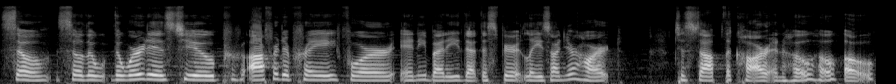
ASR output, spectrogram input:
So, so the the word is to offer to pray for anybody that the Spirit lays on your heart to stop the car and ho ho ho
